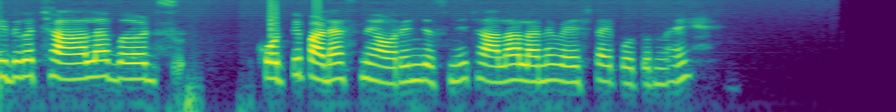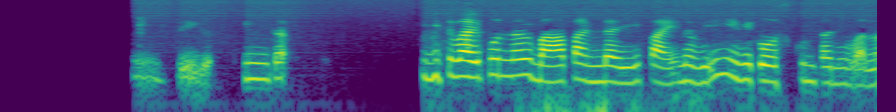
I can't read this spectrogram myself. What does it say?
ఇదిగో చాలా బర్డ్స్ కొట్టి పడేస్తున్నాయి ఆరెంజెస్ని చాలా అలానే వేస్ట్ అయిపోతున్నాయి. ఇంకా ఇటువైపు ఉన్నవి బాగా పండాయి పైనవి. ఇవి కోసుకుంటాను ఇవాళ.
